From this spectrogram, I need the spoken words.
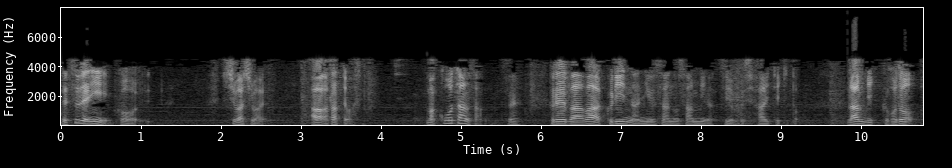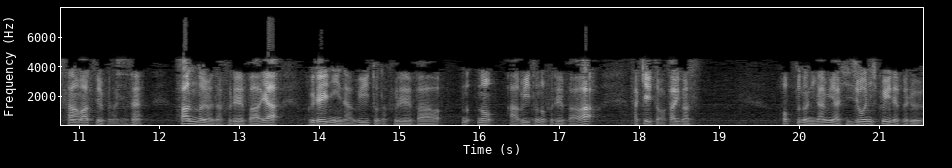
で、常に、こう、シュワシュワ、泡が立ってます。まあ、高炭酸ですね。フレーバーはクリーンな乳酸の酸味が強く支配的と。ランビックほど酸は強くなりません。パンのようなフレーバーや grainy な wheat のフレーバーの、あ wheat のフレーバーははっきりとわかります。ホップの苦味は非常に低いレベル、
